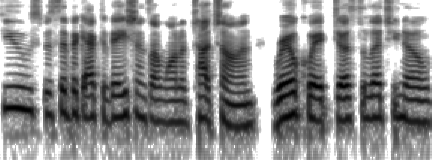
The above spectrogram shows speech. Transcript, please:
few specific activations I want to touch on real quick, just to let you know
